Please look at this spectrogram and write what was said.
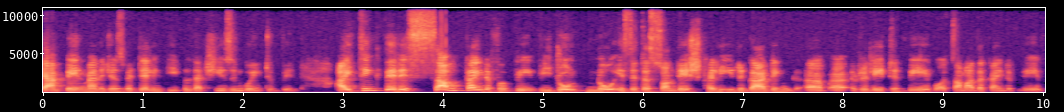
campaign managers were telling people that she isn't going to win. I think there is some kind of a wave. We don't know is it a Sandesh Khali regarding uh, uh, related wave or some other kind of wave.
